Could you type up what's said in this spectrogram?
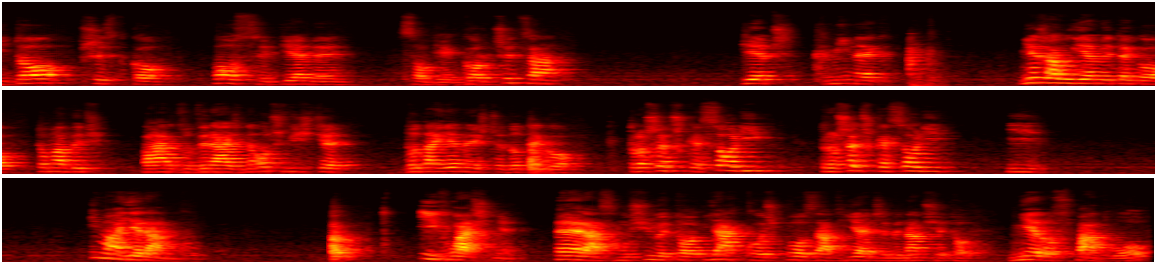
I to wszystko posypiemy sobie gorczyca, pieprz, kminek. Nie żałujemy tego, to ma być bardzo wyraźne. Oczywiście dodajemy jeszcze do tego troszeczkę soli, troszeczkę soli i, i majeranku. I właśnie, teraz musimy to jakoś pozawijać, żeby nam się to nie rozpadło.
